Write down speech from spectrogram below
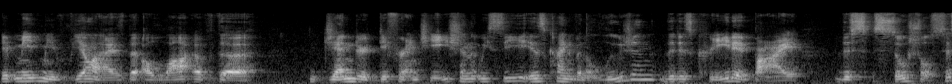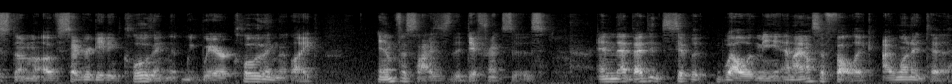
it made me realize that a lot of the gender differentiation that we see is kind of an illusion that is created by this social system of segregated clothing, that we wear clothing that like emphasizes the differences. And that, that didn't sit with, well with me, and I also felt like I wanted to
